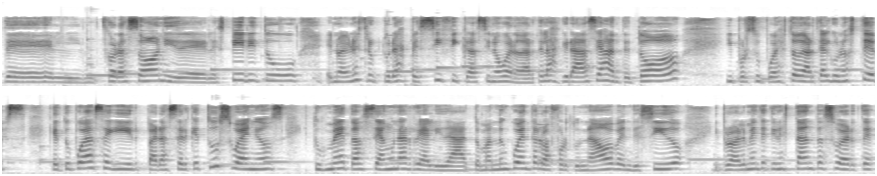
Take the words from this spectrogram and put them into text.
del corazón y del espíritu. Eh, no hay una estructura específica, sino bueno, darte las gracias ante todo y por supuesto darte algunos tips que tú puedas seguir para hacer que tus sueños y tus metas sean una realidad, tomando en cuenta lo afortunado, bendecido y probablemente tienes tanta suerte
